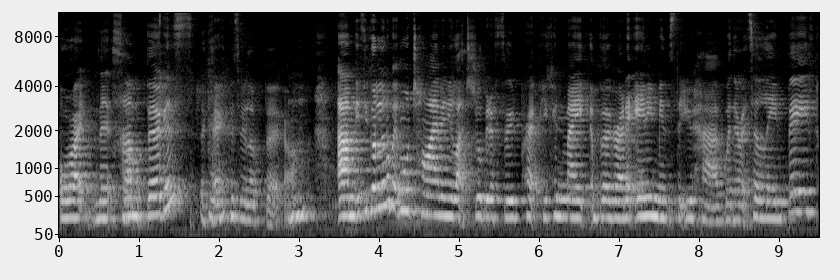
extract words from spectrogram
All right. Next Um, burgers, Okay. because we love burger. Mm-hmm. Um, if you've got a little bit more time and you like to do a bit of food prep, you can make a burger out of any mince that you have, whether it's a lean beef.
